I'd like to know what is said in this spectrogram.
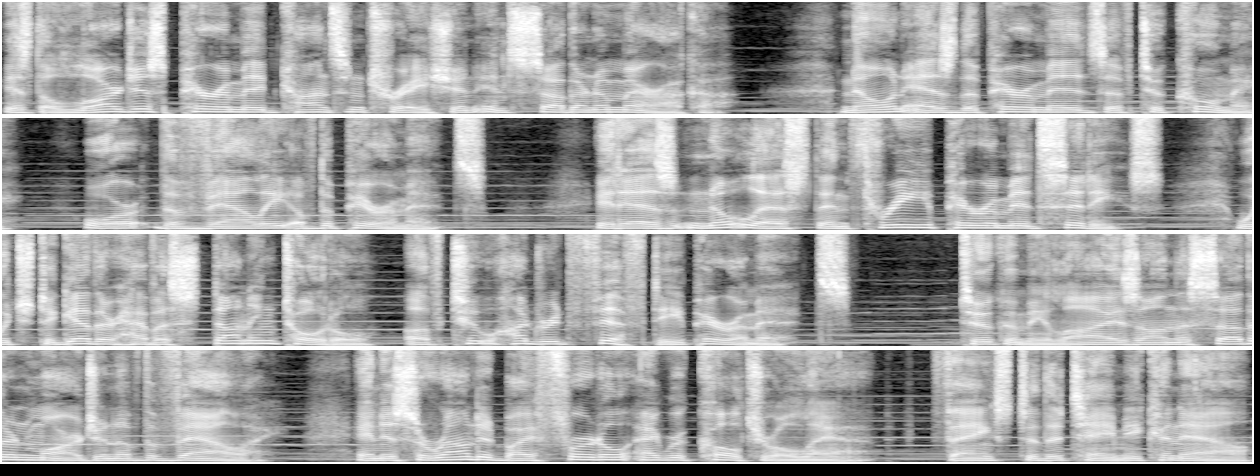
is the largest pyramid concentration in southern America, known as the Pyramids of Túcume, or the Valley of the Pyramids. It has no less than three pyramid cities, which together have a stunning total of 250 pyramids. Túcume lies on the southern margin of the valley and is surrounded by fertile agricultural land, thanks to the Taymi Canal,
